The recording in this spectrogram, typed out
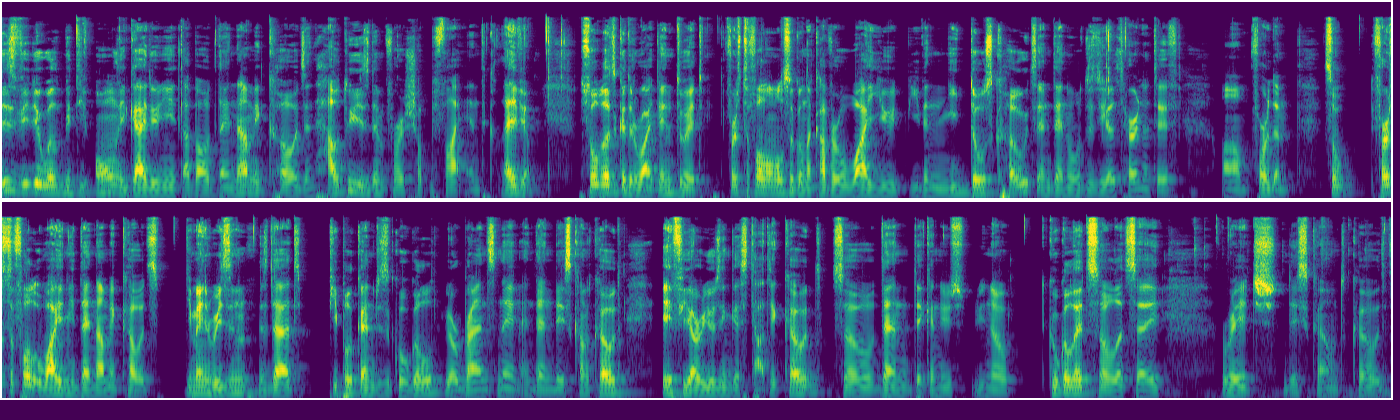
This video will be the only guide you need about dynamic codes and how to use them for Shopify and Klaviyo. So let's get right into it. First of all, I'm also gonna cover why you even need those codes and then what is the alternative um, for them. So first of all, why you need dynamic codes. The main reason is that people can just Google your brand's name and then discount code if you are using a static code. So then they can use, you know, Google it. So let's say Ridge discount code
